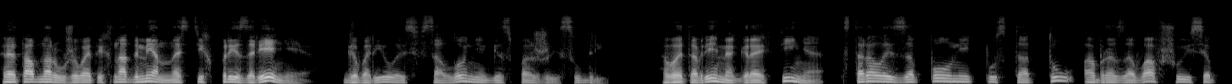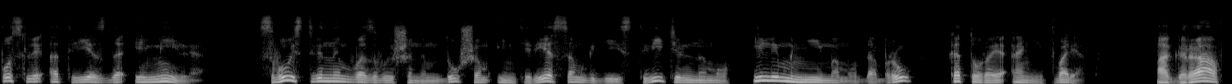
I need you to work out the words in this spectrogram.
Это обнаруживает их надменность, их презрение, говорилось в салоне госпожи Судри. В это время графиня старалась заполнить пустоту, образовавшуюся после отъезда Эмиля, свойственным возвышенным душам интересом к действительному или мнимому добру, которое они творят. А граф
